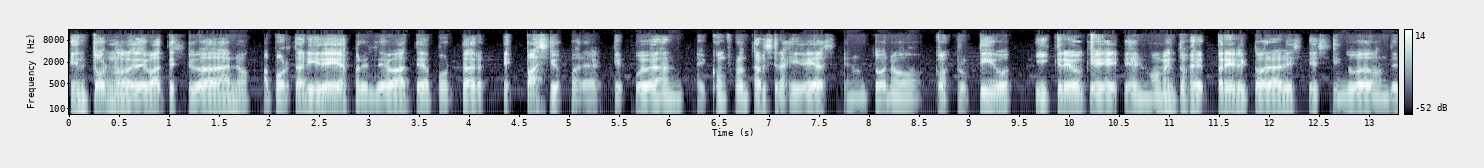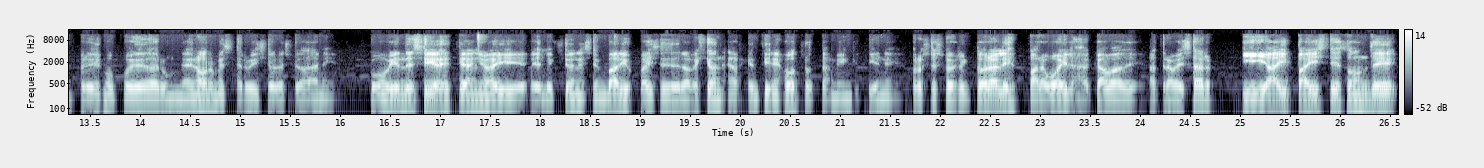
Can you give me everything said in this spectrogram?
entorno de debate ciudadano, aportar ideas para el debate, aportar espacios para que puedan eh, confrontarse las ideas en un tono constructivo y creo que en momentos preelectorales es sin duda donde el periodismo puede dar un enorme servicio a la ciudadanía. Como bien decías, este año hay elecciones en varios países de la región. Argentina es otro también que tiene procesos electorales. Paraguay las acaba de atravesar. Y hay países donde,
